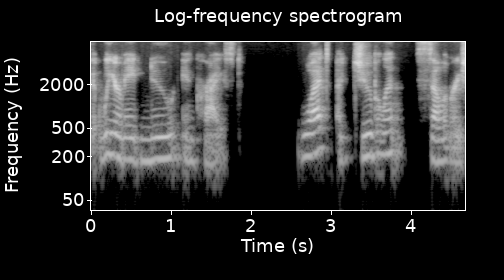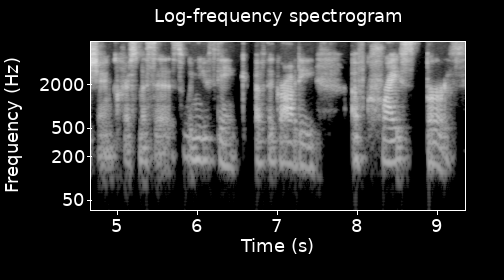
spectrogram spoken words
that we are made new in Christ. What a jubilant celebration Christmas is when you think of the gravity of Christ's birth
